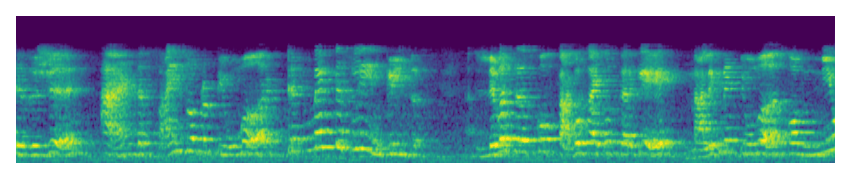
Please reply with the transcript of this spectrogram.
division and the size of the tumor tremendously increases. Liver cells को फैगोसाइटोस करके मैलिग्नेंट ट्यूमर्स और new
